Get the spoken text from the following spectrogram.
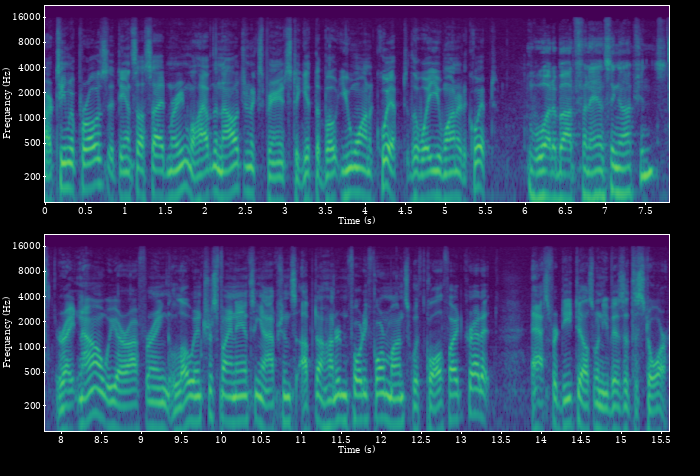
Our team of pros at Dan Southside Marine will have the knowledge and experience to get the boat you want equipped the way you want it equipped. What about financing options? Right now, we are offering low interest financing options up to 144 months with qualified credit. Ask for details when you visit the store.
